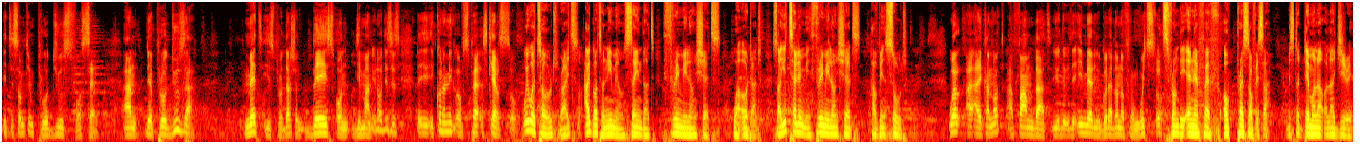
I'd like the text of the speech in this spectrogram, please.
It is something produced for sale. And the producer met his production based on demand. You know, this is the economic of scales. So We were told, right? I got an email saying that three million shirts were ordered. So are you telling me three million shirts have been sold? Well, I, I cannot affirm that. You, the, the email you got, I don't know from which source. It's from the NFF or oh, press officer, Mr. Demola Olajire.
